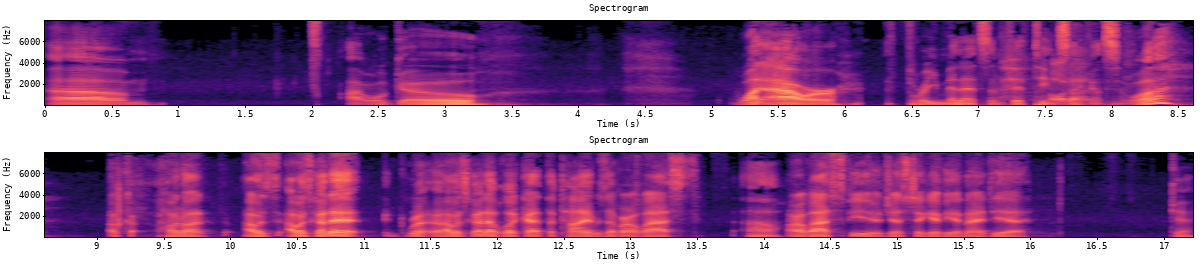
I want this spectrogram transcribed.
Um, I will go one hour, three minutes, and fifteen Hold on. seconds. What? Okay, hold on. I was I was gonna I was gonna look at the times of our last Oh, our last few just to give you an idea. Okay.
